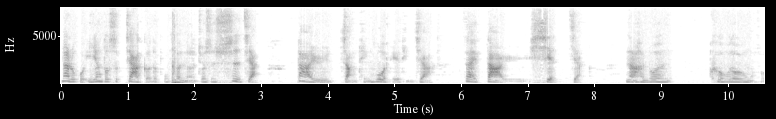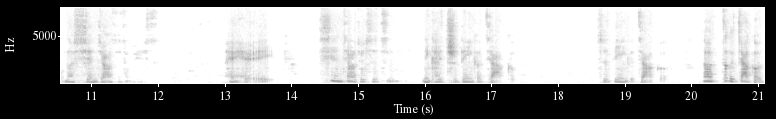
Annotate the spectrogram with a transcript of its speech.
那如果一样都是价格的部分呢，就是市价大于涨停或跌停价，再大于现价。那很多人客户都问我说，那现价是什么意思？嘿嘿，现价就是指你可以指定一个价格，指定一个价格。那这个价格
